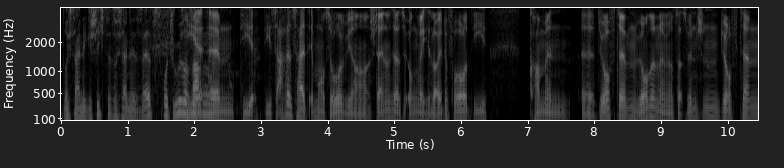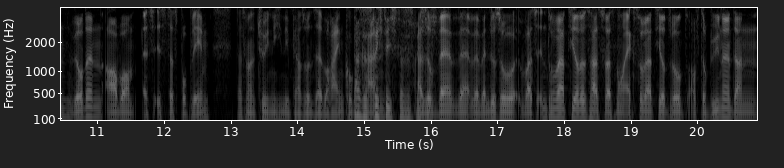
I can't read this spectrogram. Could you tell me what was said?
Durch seine Geschichte, durch seine Selbstproducer-Sachen. Die, ähm, die, die Sache ist halt immer so, wir stellen uns jetzt irgendwelche Leute vor, die kommen äh, dürften, würden, wenn wir uns das wünschen dürften, würden, aber es ist das Problem, dass man natürlich nicht in die Person selber reingucken das kann. ist richtig, das ist richtig. Also wenn, wenn, wenn du so was Introvertiertes hast, was nur extrovertiert wird auf der Bühne, dann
